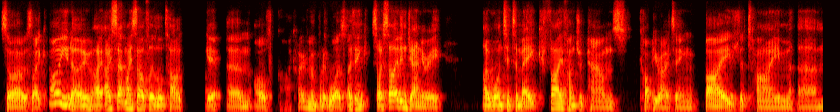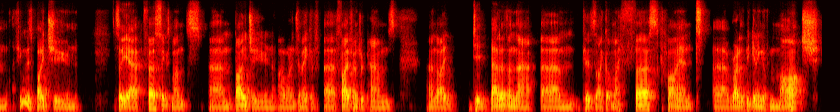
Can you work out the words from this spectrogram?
so i was like oh you know i, I set myself a little target um, of i can't remember what it was i think so i started in january i wanted to make 500 pounds copywriting by the time um, I think it was by June. So yeah, first six months. Um, by June, I wanted to make a, uh, 500 pounds, and I did better than that because um, I got my first client uh, right at the beginning of March.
